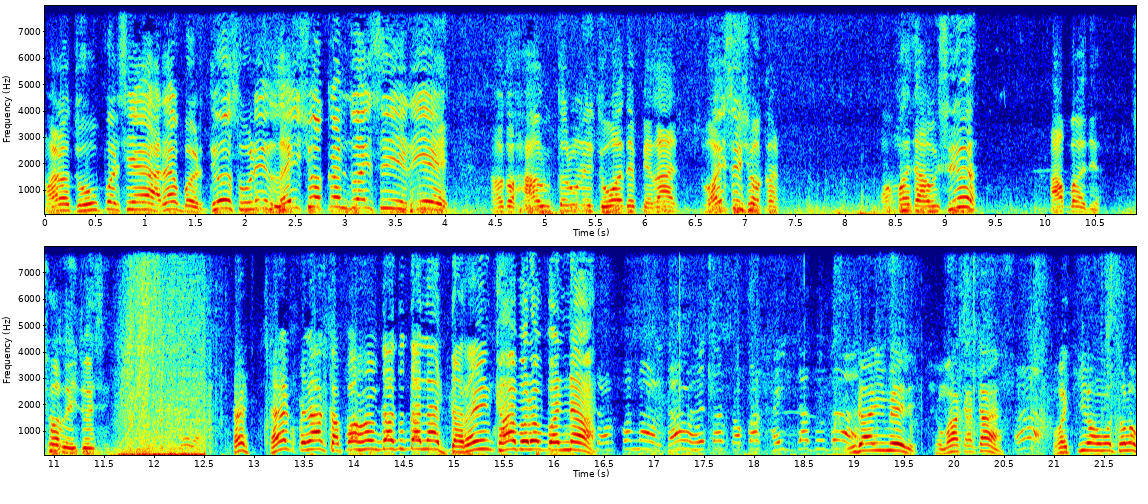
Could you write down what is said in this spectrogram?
મારે જોવું પડશે અરે બળદ્યો છોડી લઈ શોકન જોઈશે રે. હવે તો હાલ ઉતરવું નહીં જોવા દે પેલા. જોઈશું શોખન? આમાં જ આવશે આ બાજુ છો લઈ જોઈશ. હેડ હેડ પેલા કપા હમતા તું તારના ધરાઈને ખા બરોબર ના. ઉડાડી મેલ. શોમા કાકા. વચ્ચે હમો થોડો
